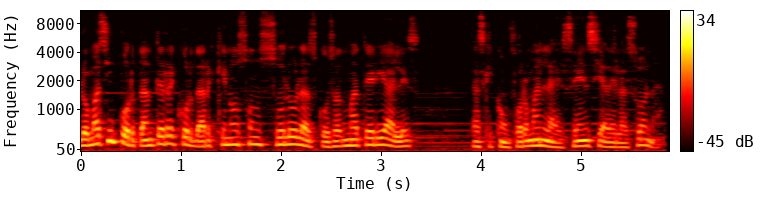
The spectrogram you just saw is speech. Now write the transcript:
lo más importante es recordar que no son solo las cosas materiales las que conforman la esencia de la zona,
